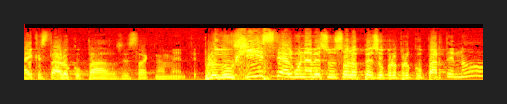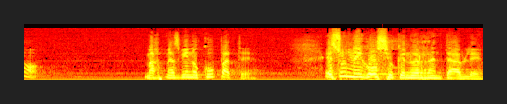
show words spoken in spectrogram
Hay que estar ocupados, exactamente. ¿Produjiste alguna vez un solo peso por preocuparte? No. Más bien ocúpate. Es un negocio que no es rentable.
